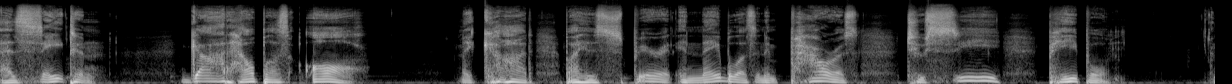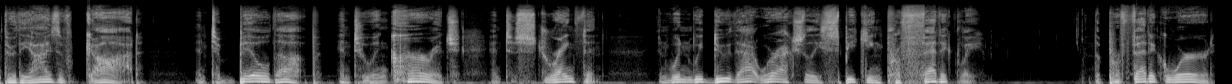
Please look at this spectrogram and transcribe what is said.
as Satan. God help us all. May God, by His Spirit, enable us and empower us to see people through the eyes of God and to build up and to encourage and to strengthen. And when we do that, we're actually speaking prophetically. The prophetic word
